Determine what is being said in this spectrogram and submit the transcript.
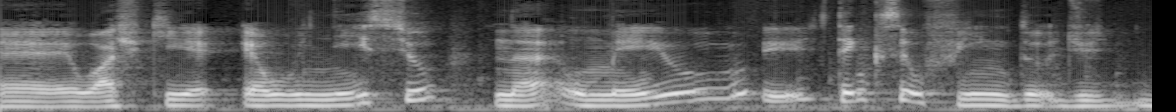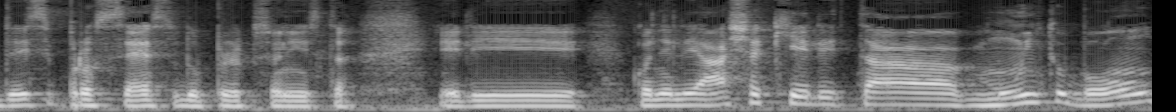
É, eu acho que é o início né, o meio e tem que ser o fim do, de, desse processo do percussionista. Ele, quando ele acha que ele está muito bom,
